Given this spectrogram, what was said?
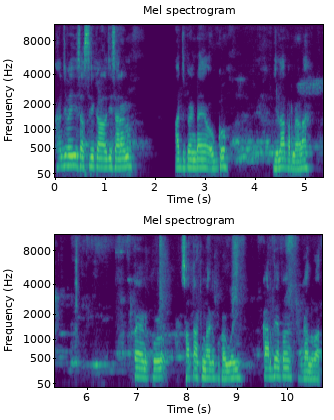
ਹਾਂਜੀ ਬਾਈ ਜੀ ਸਤਿ ਸ੍ਰੀ ਅਕਾਲ ਜੀ ਸਾਰਿਆਂ ਨੂੰ। ਅੱਜ ਪਿੰਡ ਆਇਆ ਉਗੋ ਜ਼ਿਲ੍ਹਾ ਬਰਨਾਲਾ। ਭੈਣ ਕੋਲ 7-8 ਨਗ ਪਕਾਊਗਾ ਜੀ। ਕਰਦੇ ਆਪਾਂ ਗੱਲਬਾਤ।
